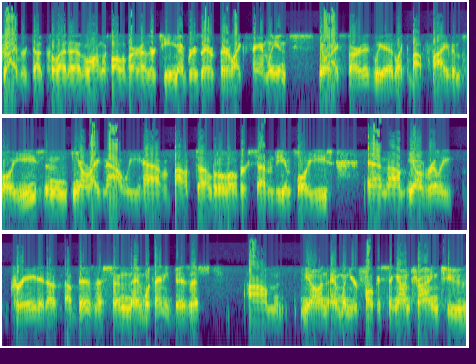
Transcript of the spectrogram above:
driver Doug Kalitta, along with all of our other team members, they're they're like family. And you know, when I started, we had like about five employees, and you know, right now we have about uh, a little over seventy employees, and um, you know, really created a, a business. And and with any business, um, you know, and, and when you're focusing on trying to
